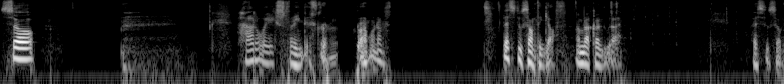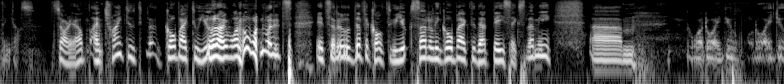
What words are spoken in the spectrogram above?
So how do I explain this? Let's do something else. I'm not going to do that. Let's do something else. Sorry, i am trying to go back to ULI 101, but it's it's a little difficult to you suddenly go back to that basics. Let me, um, what do I do? What do I do?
